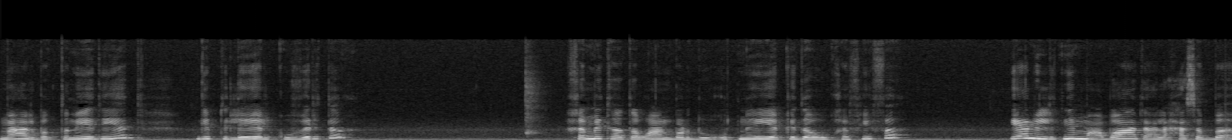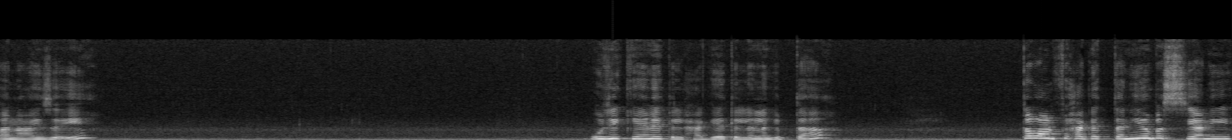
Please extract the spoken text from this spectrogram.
مع البطانية ديت جبت اللي هي الكوفرتا خامتها طبعا برضو قطنية كده وخفيفة. يعني الاتنين مع بعض على حسب بقى أنا عايزة إيه. ودي كانت الحاجات اللي أنا جبتها. طبعا في حاجات تانية بس يعني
